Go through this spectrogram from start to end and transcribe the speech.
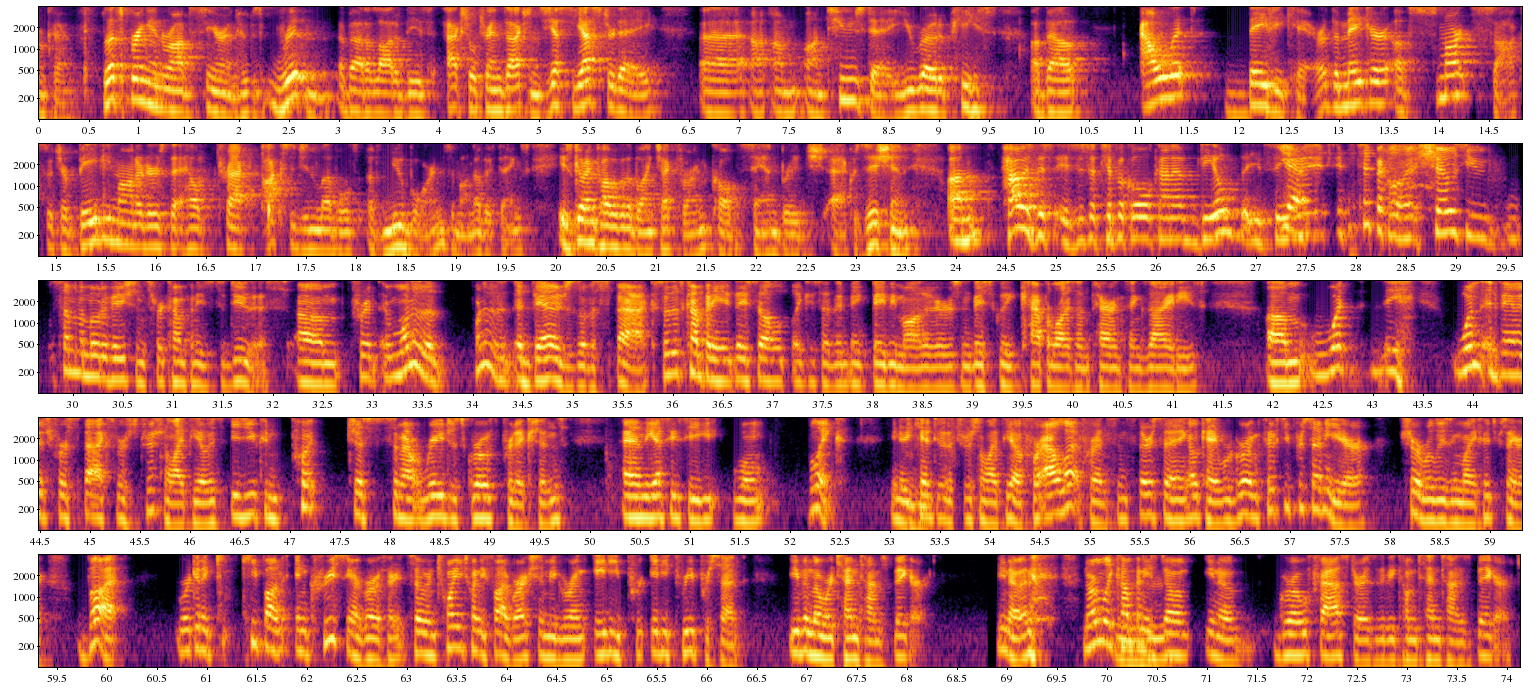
Okay, let's bring in Rob Cyran, who's written about a lot of these actual transactions. Just yesterday, uh, on, on Tuesday, you wrote a piece about Owlet Baby Care, the maker of smart socks, which are baby monitors that help track oxygen levels of newborns, among other things, is going public with a blank check firm called Sandbridge Acquisition. Um, how is this? Is this a typical kind of deal that you've seen? Yeah, it, it's typical, and it shows you some of the motivations for companies to do this. Um, for one of the one of the advantages of a SPAC. So this company, they sell, like you said, they make baby monitors and basically capitalize on parents' anxieties. Um, what the one advantage for SPACs versus traditional IPOs is you can put just some outrageous growth predictions, and the SEC won't blink. You know, you mm-hmm. can't do the traditional IPO. For Owlet, for instance, they're saying, okay, we're growing 50% a year. Sure, we're losing money 50% a year, but we're going to keep on increasing our growth rate. So in 2025, we're actually going to be growing 80, 83%, even though we're 10 times bigger. You know, and normally companies mm-hmm. don't, you know, grow faster as they become 10 times bigger.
